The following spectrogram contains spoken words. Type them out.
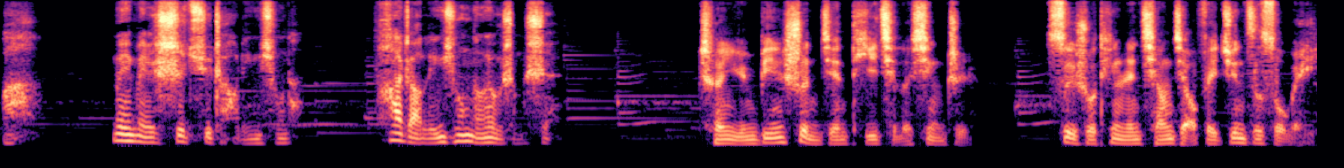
啊，妹妹是去找林兄的，她找林兄能有什么事？”陈云斌瞬间提起了兴致。虽说听人墙角非君子所为，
